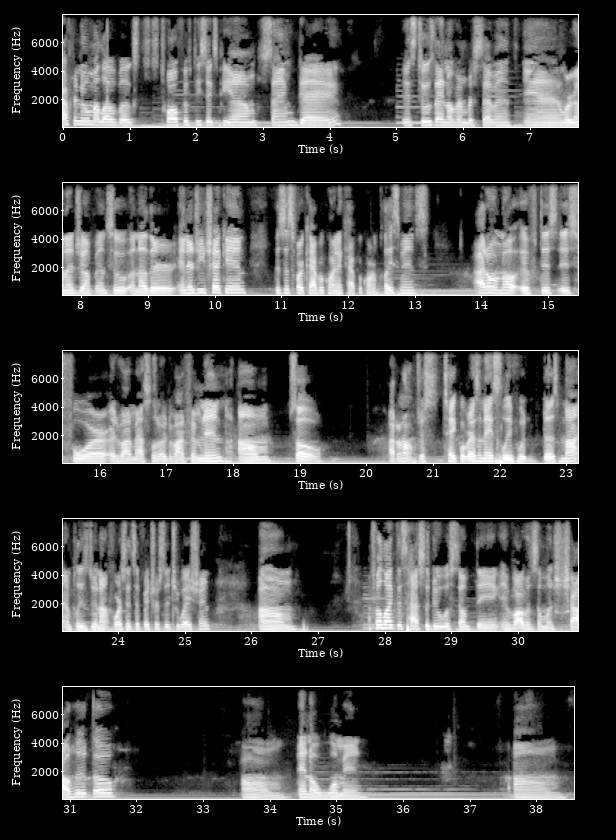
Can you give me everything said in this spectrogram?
Afternoon, my love books. 12:56 p.m. Same day. It's Tuesday, November 7th, and we're gonna jump into another energy check-in. This is for Capricorn and Capricorn placements. I don't know if this is for a divine masculine or divine feminine. Um, so I don't know. Just take what resonates, leave what does not, and please do not force it to fit your situation. Um, I feel like this has to do with something involving someone's childhood, though. Um, and a woman. Um,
